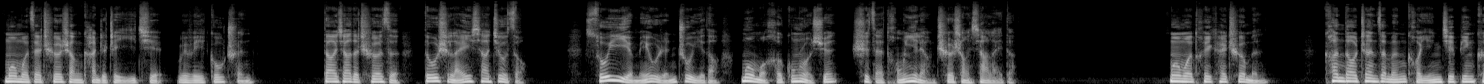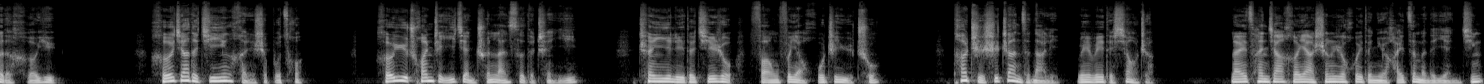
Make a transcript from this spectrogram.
默默在车上看着这一切，微微勾唇。大家的车子都是来一下就走，所以也没有人注意到默默和龚若轩是在同一辆车上下来的。默默推开车门，看到站在门口迎接宾客的何玉，何家的基因很是不错。何玉穿着一件纯蓝色的衬衣，衬衣里的肌肉仿佛要呼之欲出。他只是站在那里，微微的笑着。来参加何亚生日会的女孩子们的眼睛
